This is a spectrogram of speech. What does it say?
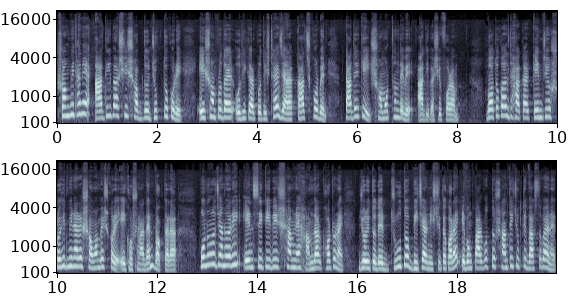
সংবিধানে আদিবাসী শব্দ যুক্ত করে এই সম্প্রদায়ের অধিকার প্রতিষ্ঠায় যারা কাজ করবেন তাদেরকেই সমর্থন দেবে আদিবাসী ফোরাম। গতকাল ঢাকার কেন্দ্রীয় শহীদ মিনারে সমাবেশ করে এই ঘোষণা দেন বক্তারা। পনেরো জানুয়ারি এনসিটিভির সামনে হামলার ঘটনায় জড়িতদের দ্রুত বিচার নিশ্চিত করা এবং পার্বত্য শান্তি চুক্তি বাস্তবায়নের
